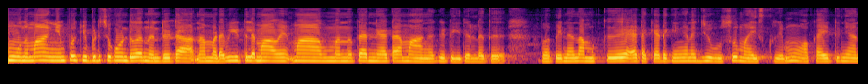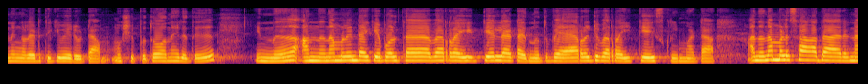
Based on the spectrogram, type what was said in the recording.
മൂന്ന് മാങ്ങയും പൊക്കി പിടിച്ച് കൊണ്ടുവന്നിട്ടുണ്ട് കേട്ടോ നമ്മുടെ വീട്ടിലെ മാവ് മാവുമെന്ന് തന്നെയാട്ടാ മാങ്ങ കിട്ടിയിട്ടുള്ളത്. അപ്പോൾ പിന്നെ നമുക്ക് ഇടയ്ക്കിടയ്ക്ക് ഇങ്ങനെ ജ്യൂസും ഐസ്ക്രീമും ഒക്കെ ആയിട്ട് ഞാൻ നിങ്ങളുടെ അടുത്തേക്ക് വരും കേട്ടോ മുഷിപ്പ് തോന്നരുത്. ഇന്ന് അന്ന് നമ്മൾ ഉണ്ടാക്കിയ പോലത്തെ വെറൈറ്റി അല്ല കേട്ടോ ഇന്നത്തെ വേറൊരു വെറൈറ്റി ഐസ്ക്രീം കേട്ടോ അന്ന് നമ്മൾ സാധാരണ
